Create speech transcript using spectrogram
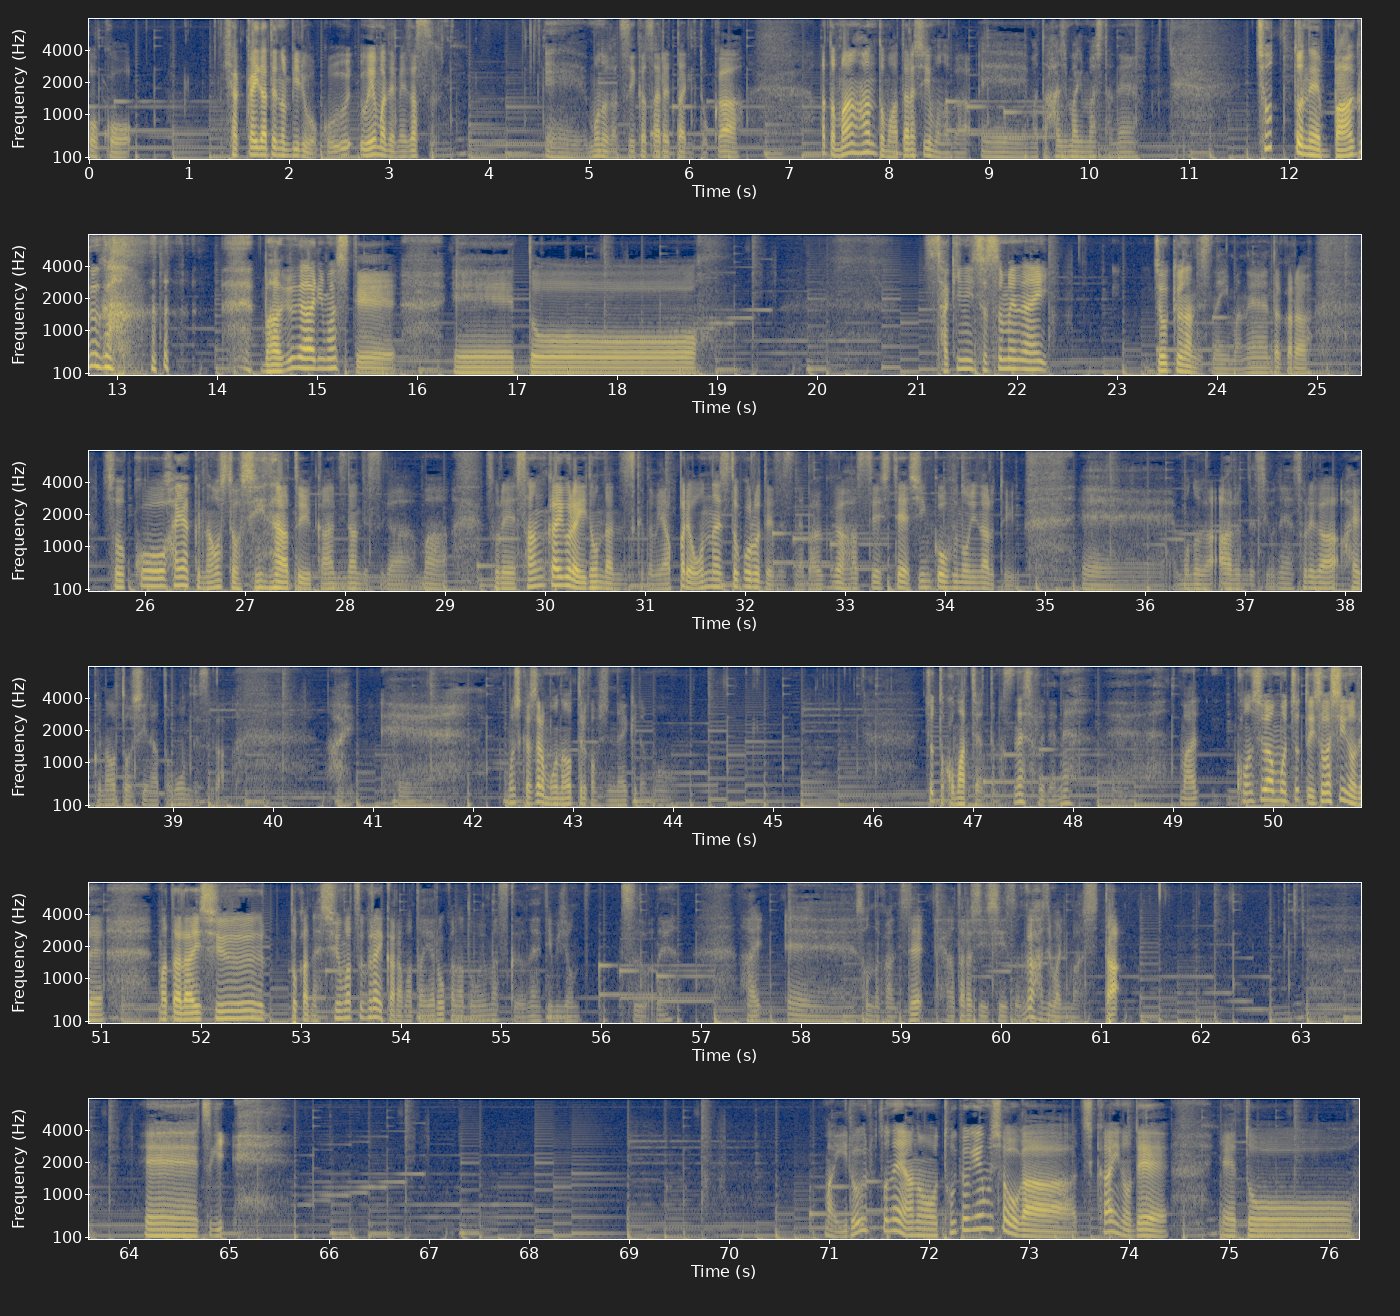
をこう、100階建てのビルをこう上まで目指す、えー、ものが追加されたりとか、あと、マンハントも新しいものが、えー、また始まりましたね。ちょっとね、バグが バグがありまして、えー、っと、先に進めない状況なんですね、今ね。だから、そこを早く直してほしいなという感じなんですが、まあ、それ3回ぐらい挑んだんですけども、やっぱり同じところでですね、バグが発生して進行不能になるという、えー、ものがあるんですよね。それが早く直ってほしいなと思うんですが、はい。えーもしかしたらもう治ってるかもしれないけども、ちょっと困っちゃってますね、それでね。えー、まあ、今週はもうちょっと忙しいので、また来週とかね、週末ぐらいからまたやろうかなと思いますけどね、ディビジョン2はね。はい、えー、そんな感じで、新しいシーズンが始まりました。えー、次。まあいろいろとね、あの、東京ゲームショウが近いので、えっ、ー、と、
